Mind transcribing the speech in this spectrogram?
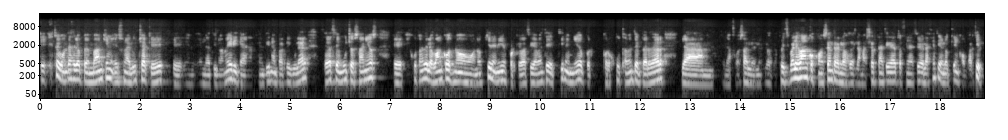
esto que contás del Open Banking es una lucha que en Latinoamérica, en Argentina en particular, se hace muchos años eh, y justamente los bancos no, quieren ir porque básicamente tienen miedo por, justamente perder la, los, principales bancos concentran la mayor cantidad de datos financieros de la gente y no lo quieren compartir.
